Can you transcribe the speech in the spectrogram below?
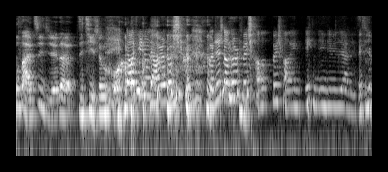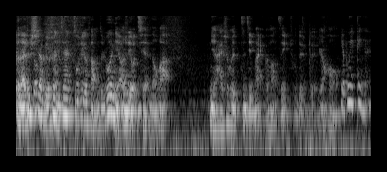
无法拒绝的集体生活。聊天中两个人都是 本质上都是非常 非常 in in individuality。哎，其实本来就是啊，比如说你现在租这个房子，如果你要是有钱的话，嗯你还是会自己买一个房自己住，对不对？然后，也不一定哎，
